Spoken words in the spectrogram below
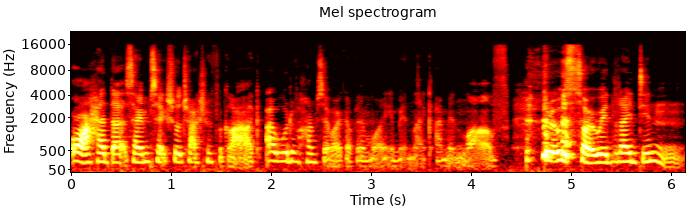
or I had that same sexual attraction for a guy, like I would have 100% woke up in the morning and been like, I'm in love. But it was so weird that I didn't.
